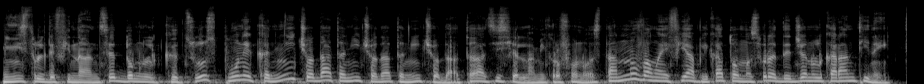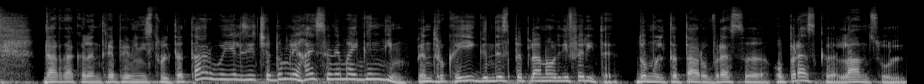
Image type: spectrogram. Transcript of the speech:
Ministrul de Finanțe, domnul Câțu, spune că niciodată, niciodată, niciodată, a zis el la microfonul ăsta, nu va mai fi aplicată o măsură de genul carantinei. Dar dacă îl întreb pe ministrul Tătaru, el zice, domnule, hai să ne mai gândim, pentru că ei gândesc pe planuri diferite. Domnul Tătaru vrea să oprească lanțul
